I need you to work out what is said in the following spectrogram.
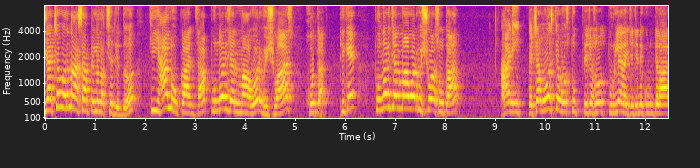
याच्यावरनं असं आपल्याला लक्षात येतं की ह्या लोकांचा पुनर्जन्मावर विश्वास होता. ठीक आहे? पुनर्जन्मावर विश्वास होता आणि त्याच्यामुळेच त्या वस्तू त्याच्यासोबत पुरल्या जायच्या जेणेकरून त्याला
